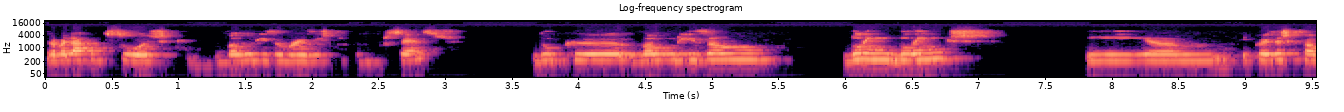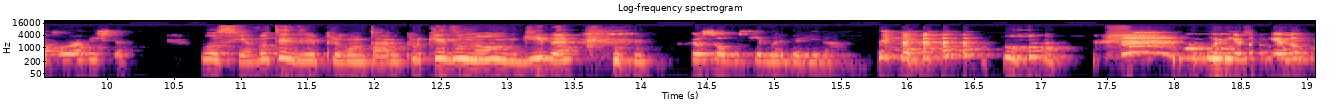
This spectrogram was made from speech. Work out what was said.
trabalhar com pessoas que valorizam mais este tipo de processos do que valorizam bling-blings e, um, e coisas que saltam à vista. Lúcia, vou ter de lhe perguntar o porquê do nome Guida. Eu sou Lúcia Margarida. Porque eu não,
